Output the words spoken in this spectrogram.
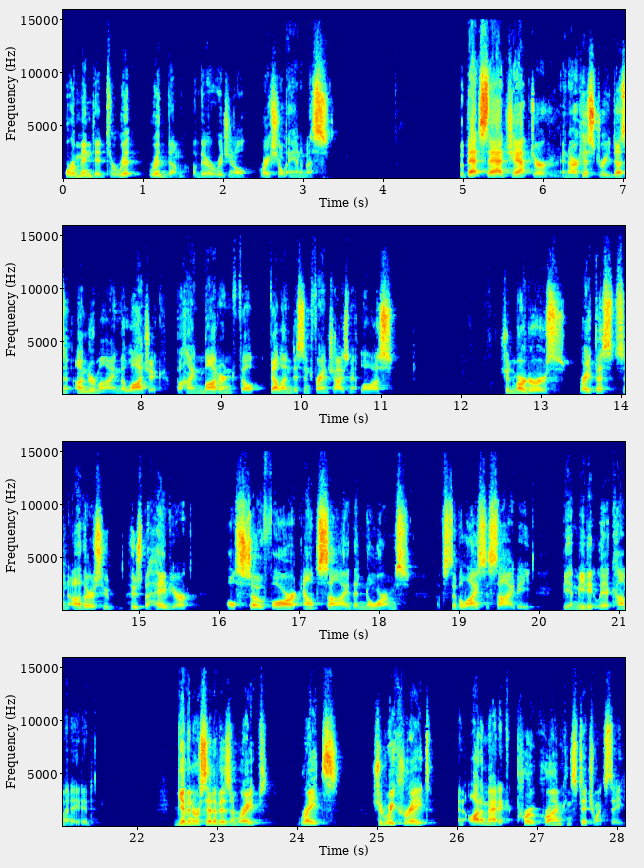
or amended to rid, rid them of their original racial animus. But that sad chapter in our history doesn't undermine the logic behind modern fel- felon disenfranchisement laws. Should murderers, rapists, and others who, whose behavior falls so far outside the norms of civilized society be immediately accommodated? Given recidivism rates, rates should we create an automatic pro crime constituency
